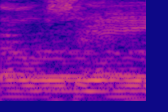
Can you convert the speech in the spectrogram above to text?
Oh, shame.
